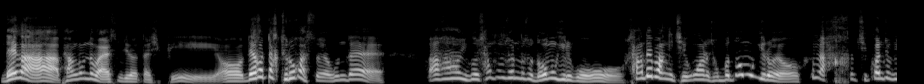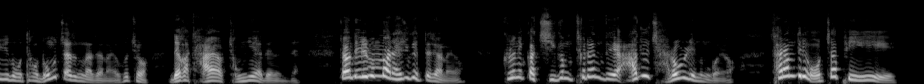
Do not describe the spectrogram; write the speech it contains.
내가 방금도 말씀드렸다시피 어, 내가 딱 들어갔어요. 근데 아, 이거 상품 설명서 너무 길고 상대방이 제공하는 정보 너무 길어요. 그러면 아, 직관적이지도 못하고 너무 짜증나잖아요. 그렇죠? 내가 다 정리해야 되는데. 자, 근데 1분 만에 해주겠다잖아요. 그러니까 지금 트렌드에 아주 잘 어울리는 거예요. 사람들이 어차피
